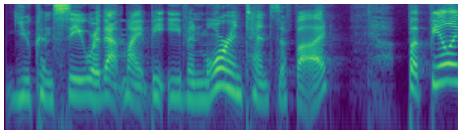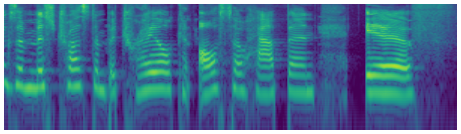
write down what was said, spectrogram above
you can see where that might be even more intensified. But feelings of mistrust and betrayal can also happen if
